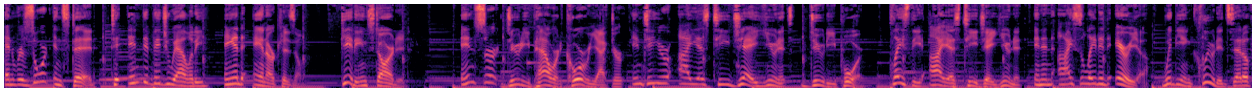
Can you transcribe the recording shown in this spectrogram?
and resort instead to individuality and anarchism. Getting started. Insert duty powered core reactor into your ISTJ unit's duty port. Place the ISTJ unit in an isolated area with the included set of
